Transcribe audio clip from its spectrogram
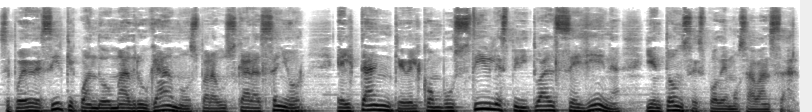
Se puede decir que cuando madrugamos para buscar al Señor, el tanque del combustible espiritual se llena y entonces podemos avanzar.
